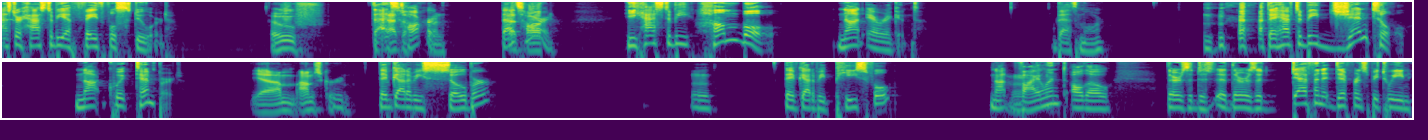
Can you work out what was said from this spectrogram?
pastor has to be a faithful steward. Oof. That's, That's hard. That's, That's hard. hard. He has to be humble, not arrogant. Beth Moore. they have to be gentle, not quick tempered. Yeah, I'm I'm screwed. They've got to be sober. Mm. They've got to be peaceful, not mm. violent. Although there's a there is a definite difference between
